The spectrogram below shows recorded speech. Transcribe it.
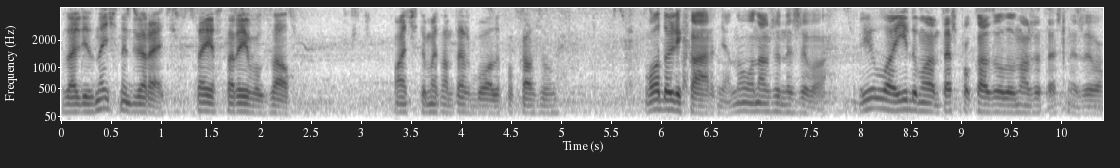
Залізничний двірець. Це є старий вокзал. Бачите, ми там теж бували, показували. Водолікарня, ну вона вже не жива. Вілла Аїду ми вам теж показували, вона вже теж не жива.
